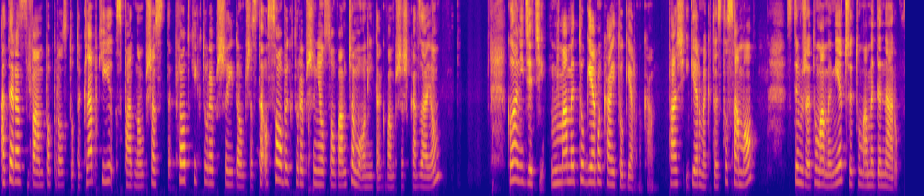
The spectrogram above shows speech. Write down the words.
a teraz Wam po prostu te klapki spadną przez te plotki, które przyjdą, przez te osoby, które przyniosą Wam. Czemu oni tak Wam przeszkadzają? Kochani dzieci, mamy tu giermka i tu giermka. Paź i giermek to jest to samo, z tym, że tu mamy mieczy, tu mamy denarów.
